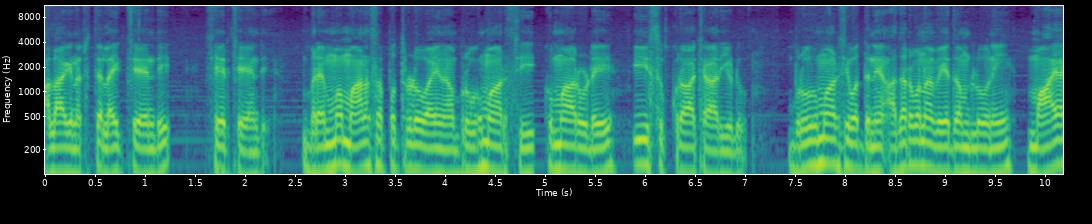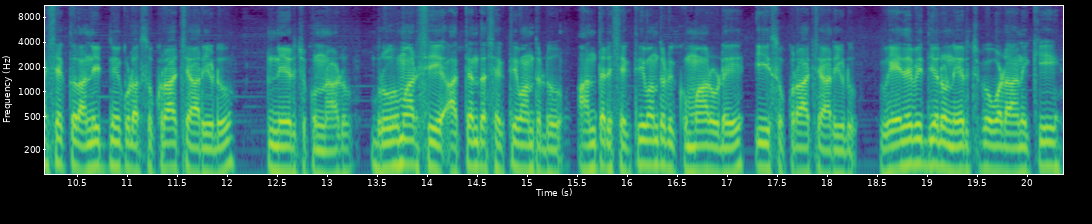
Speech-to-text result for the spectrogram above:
అలాగే నచ్చితే లైక్ చేయండి షేర్ చేయండి. బ్రహ్మ మానసపుత్రుడు అయిన భృగుమహర్షి కుమారుడే ఈ శుక్రాచార్యుడు. భృగుమహర్షి వద్దనే అధర్వణ వేదంలోని మాయాశక్తులన్నింటినీ కూడా శుక్రాచార్యుడు నేర్చుకున్నాడు. బృహమహర్షి అత్యంత శక్తివంతుడు అంతటి శక్తివంతుడి కుమారుడే ఈ శుక్రాచార్యుడు. వేద విద్యలు నేర్చుకోవడానికి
